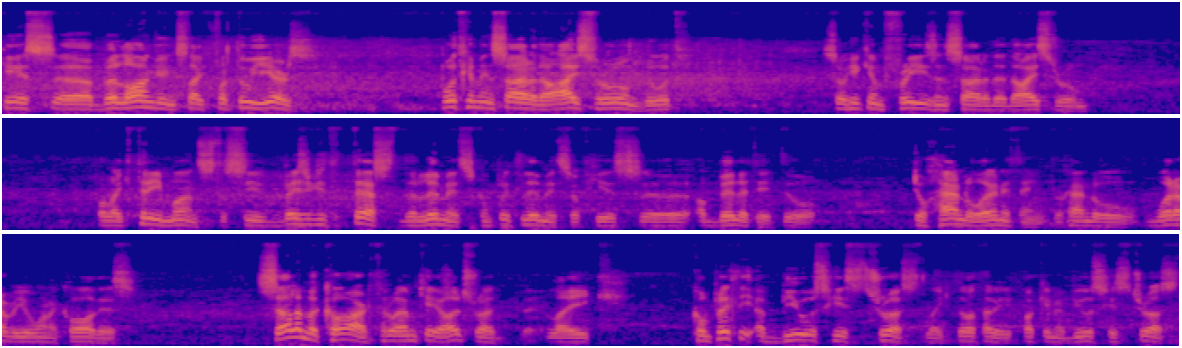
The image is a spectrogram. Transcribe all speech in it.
his uh, belongings like for two years. Put him inside of the ice room, dude, so he can freeze inside of that ice room for like three months to see, basically to test the limits, complete limits of his uh, ability to to handle anything, to handle whatever you want to call this. Sell him a car through MK Ultra, like completely abuse his trust, like totally fucking abuse his trust.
